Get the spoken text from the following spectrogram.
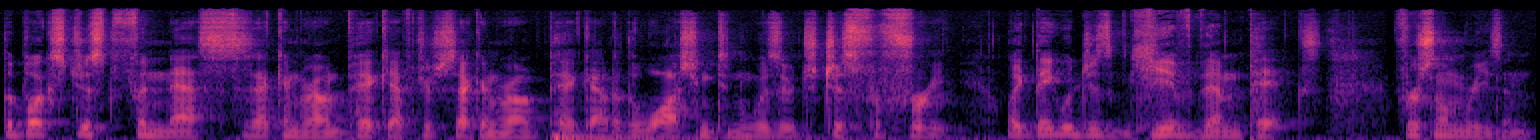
the Bucks just finessed second round pick after second round pick out of the Washington Wizards just for free. Like they would just give them picks for some reason.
